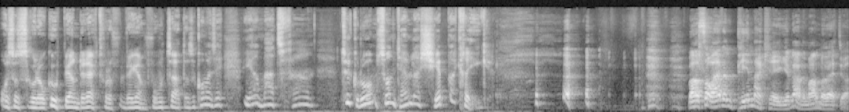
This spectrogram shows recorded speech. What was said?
Och så skulle jag åka upp igen direkt för att VM fortsatte. Så kom han och säga Ja Mats, fan. Tycker du om sånt jävla käppakrig? Man sa även pinnakrig ibland i Malmö vet jag.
